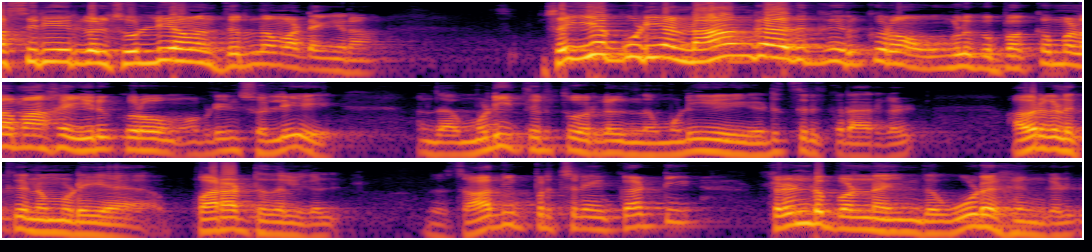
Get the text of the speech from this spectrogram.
ஆசிரியர்கள் சொல்லி அவன் திருந்த மாட்டேங்கிறான். செய்யக்கூடிய நாங்கள் அதுக்கு இருக்கிறோம். உங்களுக்கு பக்கமலமாக இருக்கிறோம் அப்படின்னு சொல்லி அந்த முடி திருத்துவர்கள் இந்த முடியை எடுத்திருக்கிறார்கள். அவர்களுக்கு நம்முடைய பாராட்டுதல்கள். இந்த சாதி பிரச்சனையை காட்டி ட்ரெண்டு பண்ண இந்த ஊடகங்கள்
